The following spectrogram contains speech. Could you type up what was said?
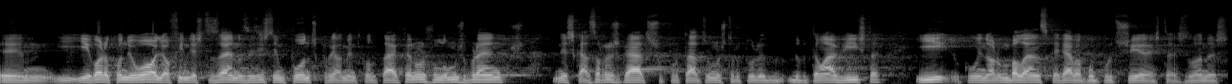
e agora, quando eu olho ao fim destes anos, existem pontos que realmente contactam, eram os volumes brancos, neste caso rasgados, suportados numa estrutura de betão à vista e com um enorme balanço que acaba por proteger estas zonas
